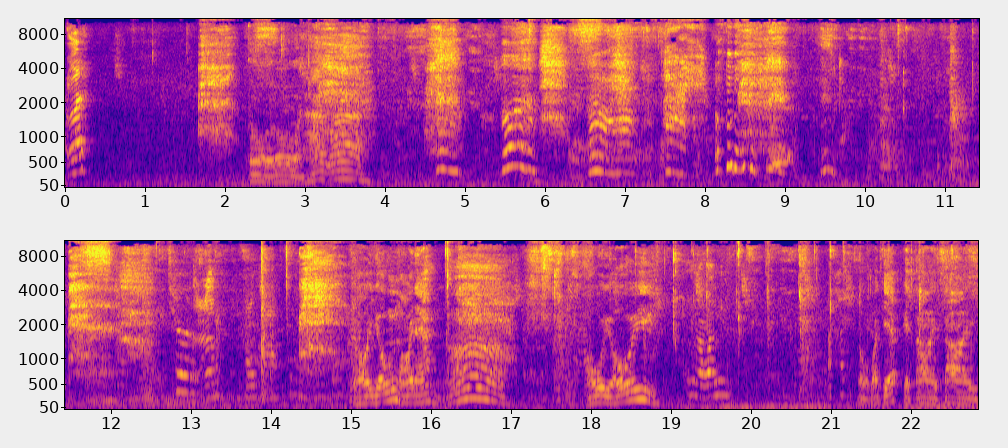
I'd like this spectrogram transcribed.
Ơi. ôi ôi há quá. Rồi vô miếng mồi nè. Đó. Ôi ôi. Ngon. Ồ, ba chép kìa trời trời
